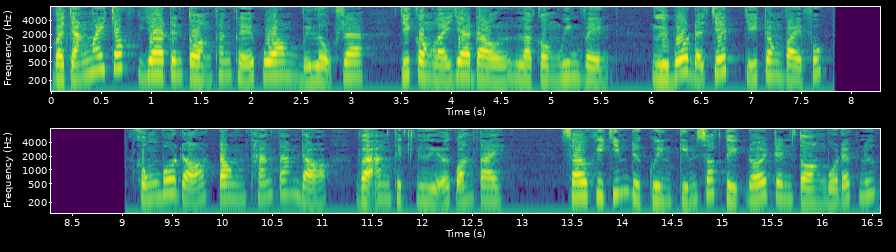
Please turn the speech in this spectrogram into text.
và chẳng mấy chốc da trên toàn thân thể của ông bị lột ra, chỉ còn lại da đầu là còn nguyên vẹn. Người bố đã chết chỉ trong vài phút. Khủng bố đỏ trong tháng 8 đỏ và ăn thịt người ở Quảng Tây. Sau khi chiếm được quyền kiểm soát tuyệt đối trên toàn bộ đất nước,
